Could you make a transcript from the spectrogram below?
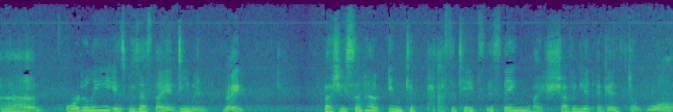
uh, orderly is possessed by a demon, right? But she somehow incapacitates this thing by shoving it against a wall.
